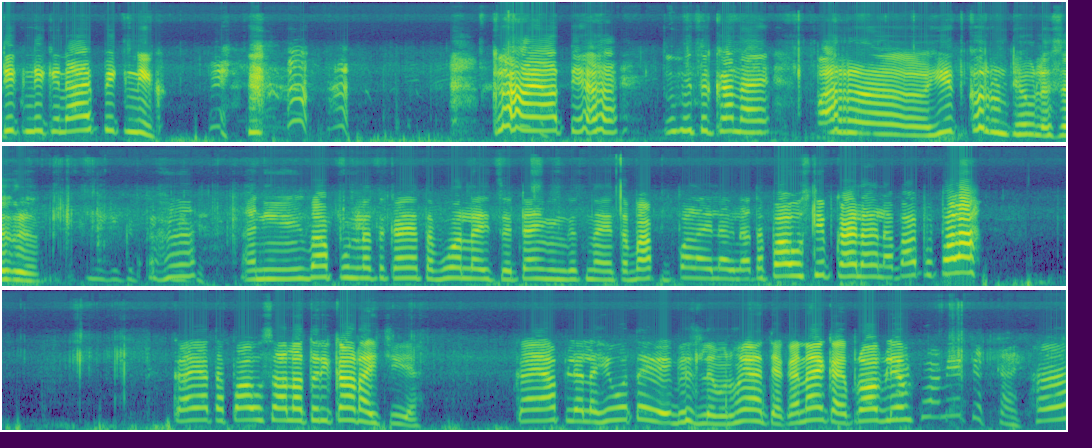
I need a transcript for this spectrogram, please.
पिकनिक नाही पिकनिक काय आत्या? तुम्ही तर का नाही फार हीच करून ठेवलं सगळं. हं? आणि बापूला तर काय आता बोलायचं टायमिंगच नाही. आता बापू पळायला लागला. आता पाऊस टिपकायला लागला. बापू पळा! काय आता पाऊस आला तरी काढायची आहे. काय आपल्याला हे होतंय व्हय भिजलं म्हणून. होय त्या का नाही? काय प्रॉब्लेम काय? हा?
